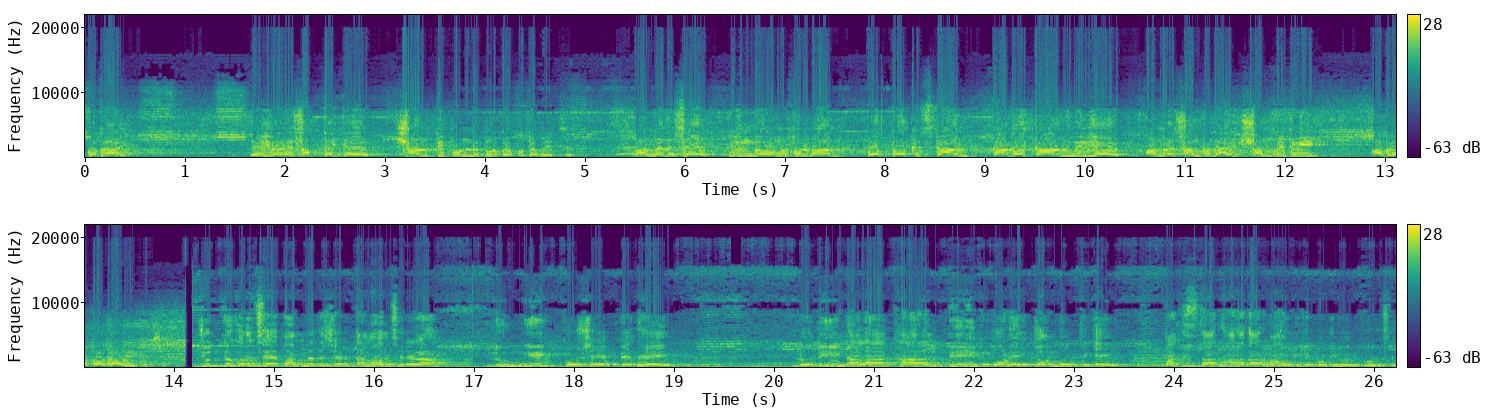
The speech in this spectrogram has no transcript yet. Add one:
কোথায়? এইবারে সবচাইতে শান্তিপূর্ণ দুর্গাপূজা হয়েছে। বাংলাদেশে হিন্দু, মুসলমান, বৌদ্ধ, খ্রিস্টান, কাঁধে কান মিলিয়ে আমরা সাম্প্রদায়িক সম্প্রীতি আমরা বজায় রেখেছি। যুদ্ধ করেছে বাংলাদেশের তামাল ছেলেরা। লুঙ্গি কোষে বেঁধে নদী, নালা, খাল, বিল, বনে, জঙ্গল থেকে পাকিস্তান হানাদার বাহিনীকে প্রতিরোধ করেছে।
